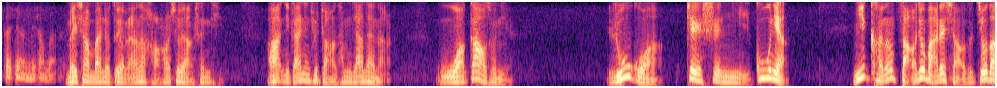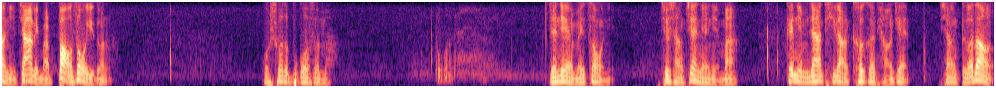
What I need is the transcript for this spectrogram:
她现在没上班，没上班就对了，让她好好休养身体，啊，你赶紧去找他们家在哪儿。我告诉你，如果这是你姑娘，你可能早就把这小子揪到你家里边暴揍一顿了。我说的不过分吧？不过分，人家也没揍你，就想见见你妈，跟你们家提点苛刻条件，想得到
